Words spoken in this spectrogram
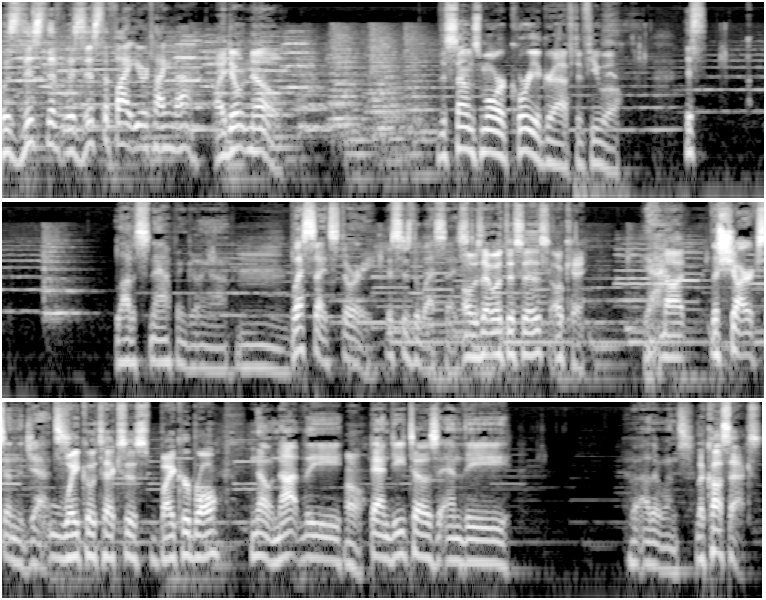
Was this the was this the fight you were talking about? I don't know. This sounds more choreographed, if you will. This. A lot of snapping going on. Hmm. West Side Story. This is the West Side Story. Oh, is that what this is? Okay. yeah. Not the Sharks and the Jets. Waco, Texas biker brawl. No, not the Oh. Bandidos and the the other ones. The Cossacks.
